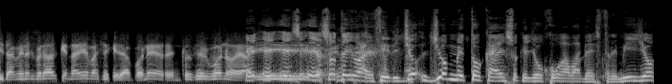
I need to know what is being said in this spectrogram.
y también es verdad que nadie más se quería poner, entonces bueno, ahí Eh, eh, es- eso te iba a decir. Yo, yo me toca eso que yo jugaba de extremillo.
